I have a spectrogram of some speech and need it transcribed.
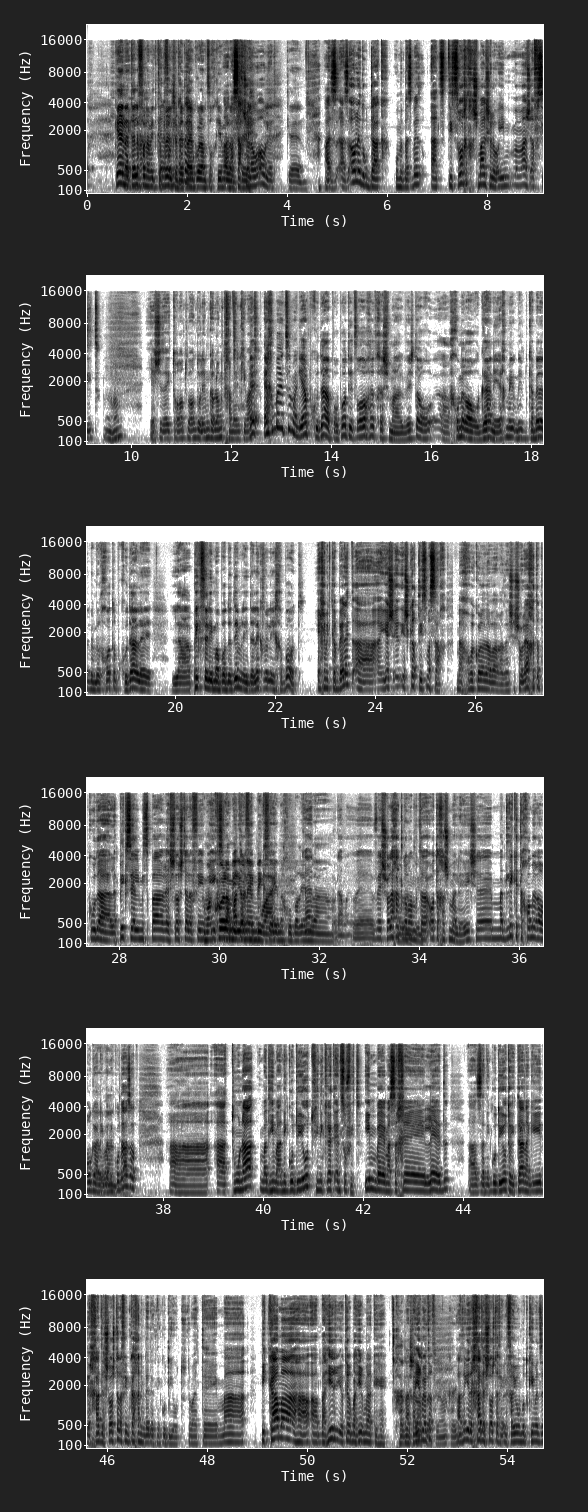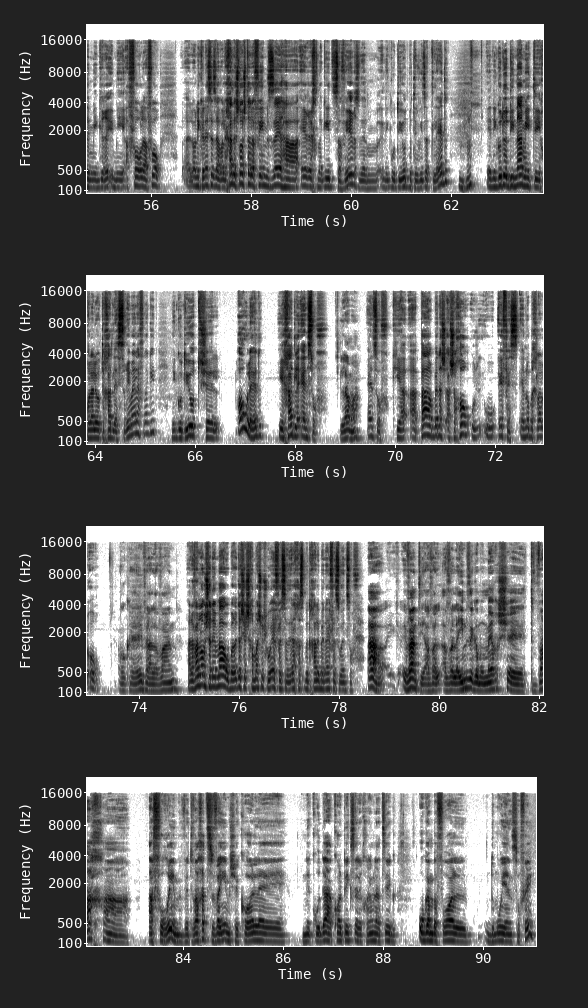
כן, אה, הטלפון המתקפל, שבינתיים. כולם צוחקים עליו. המסך שלו הוא OLED. כן. אז, OLED הוא דק, הוא מבזבז, התצרוכת חשמל שלו היא ממש אפסית. יש איזה יתרונות מאוד גדולים, גם לא מתחמם כמעט. איך בעצם מגיעה פקודה, אפרופו תצרוכת חשמל, ויש את החומר האורגני, איך מתקבלת במרכאות הפקודה ל- לפיקסלים הבודדים להידלק ולהיכבות? איך היא מתקבלת? יש, יש כרטיס מסך מאחורי כל הדבר הזה, ששולח את הפקודה לפיקסל מספר 3000, כמו X, כל 4000, המיליוני. פיקסלים מחוברים כן, ל... לגמרי, ו- ושולחת לו. את האות החשמלי שמדליק את החומר האורגני. הבנתי. בנקודה הזאת, התמונה מדהימה, הניגודיות היא נקראת אינסופית. אם במסכי לד, אז הניגודיות הייתה נגיד 1 ל-3000, ככה נמדדת ניגודיות. זאת אומרת, אה, מה... פי כמה הבהיר יותר בהיר מהכהה. אחד לשלושת אלפים, אוקיי. אז נגיד 1 ל-3000, לפעמים בודקים את זה מגר... מאפור לאפור, לא ניכנס לזה, אבל 1 ל-3000 זה הערך נגיד סביר, זה ניגודיות בטלוויזיית לד. ניגודיות דינמית היא יכולה להיות 1 ל-20,000 נגיד, ניגודיות של OLED היא 1 לאינסוף. למה? אינסוף. כי הפער בין הש... השחור הוא, הוא אפס, אין לו בכלל אור. אוקיי, והלבן? הלבן לא משנה מה הוא, ברגע שיש לך משהו שהוא אפס, אז היחס בינך לבין האפס הוא אינסוף. אה, הבנתי, אבל, אבל האם זה גם אומר שטווח האפורים וטווח הצבעים שכל אה, נקודה, כל פיקסל יכולים להציג, הוא גם בפועל דמוי אינסופי?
